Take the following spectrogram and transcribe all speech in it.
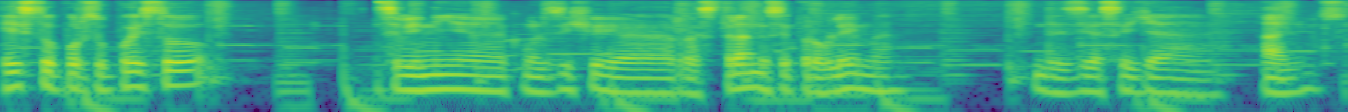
Esto, por supuesto, se venía, como les dije, arrastrando ese problema desde hace ya años.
